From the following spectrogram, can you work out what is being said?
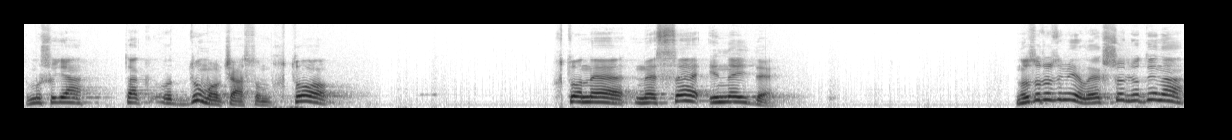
Тому що я так от думав часом, хто, хто не несе і не йде. Ну, зрозуміло, якщо людина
